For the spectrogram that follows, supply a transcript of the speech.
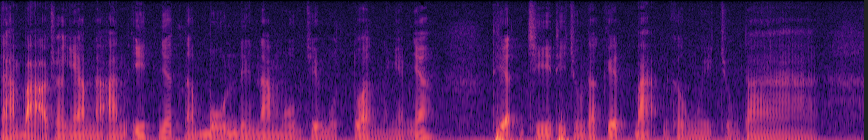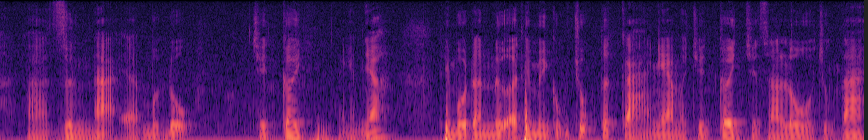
đảm bảo cho anh em là ăn ít nhất là 4 đến 5 hôm trên một tuần anh em nhé. Thiện chí thì chúng ta kết bạn không thì chúng ta à, dừng lại ở mức độ trên kênh anh em nhé. Thì một lần nữa thì mình cũng chúc tất cả anh em ở trên kênh trên Zalo của chúng ta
